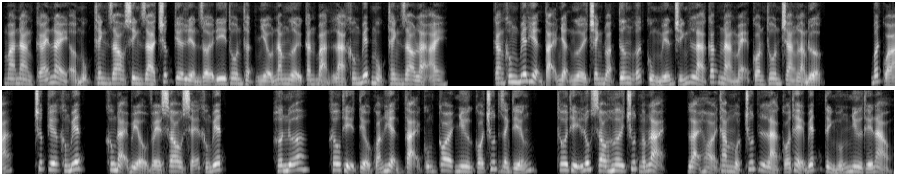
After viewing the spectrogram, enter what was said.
mà nàng cái này ở Mục Thanh Giao sinh ra trước kia liền rời đi thôn thật nhiều năm người căn bản là không biết Mục Thanh Giao là ai. Càng không biết hiện tại nhận người tranh đoạt tương ớt cùng miến chính là các nàng mẹ con thôn trang làm được. Bất quá, trước kia không biết, không đại biểu về sau sẽ không biết. Hơn nữa, khâu thị tiểu quán hiện tại cũng coi như có chút danh tiếng, thôi thị lúc sau hơi chút ngắm lại, lại hỏi thăm một chút là có thể biết tình huống như thế nào.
